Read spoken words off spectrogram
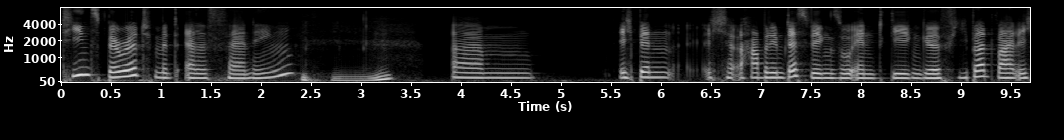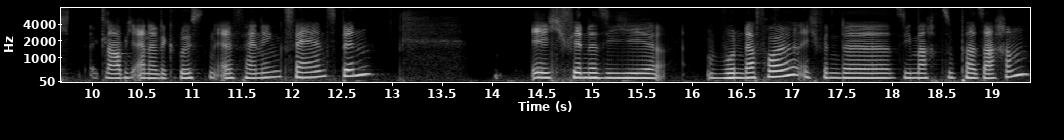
Teen Spirit mit Elle Fanning. Mhm. Ähm, ich bin, ich habe dem deswegen so entgegengefiebert, weil ich, glaube ich, einer der größten Elle Fanning-Fans bin. Ich finde sie wundervoll. Ich finde, sie macht super Sachen.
